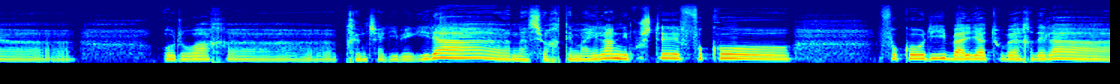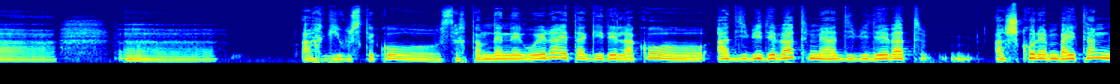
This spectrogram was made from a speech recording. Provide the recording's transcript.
uh, oroak uh, prentsari begira, nazioarte mailan, nik uste foko, foko hori baliatu behar dela uh, argi usteko zertan den egoera eta girelako adibide bat, me adibide bat askoren baitan,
